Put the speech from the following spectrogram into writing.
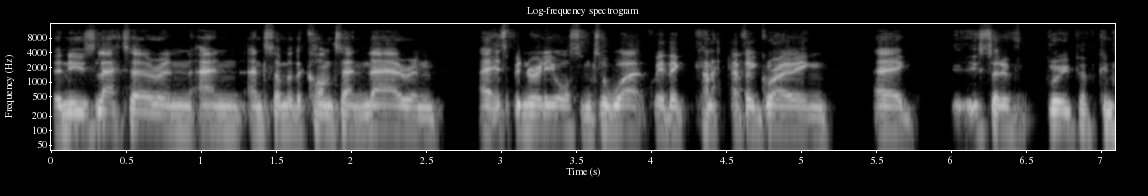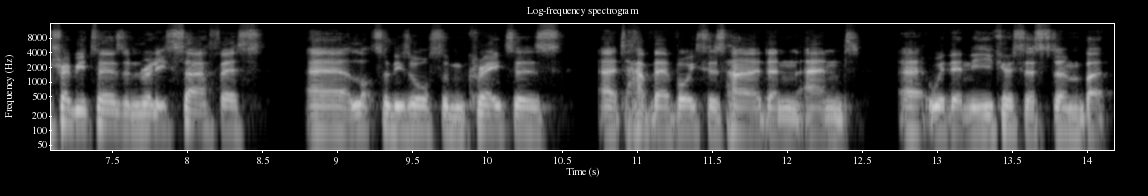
the newsletter and and and some of the content there. And uh, it's been really awesome to work with a kind of ever growing uh, sort of group of contributors and really surface uh, lots of these awesome creators uh, to have their voices heard and and uh, within the ecosystem. But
